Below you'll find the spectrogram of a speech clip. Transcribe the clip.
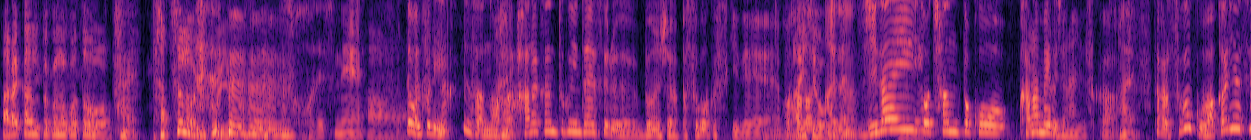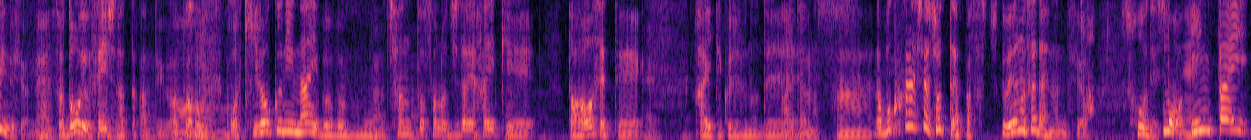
原監督のことをはい。辰徳というんですね。そうですね。でもやっぱり中水さんのはい。原監督に対する文章やっぱすごく好きでやっぱその時代をちゃんとこう絡めるじゃないですか、はい。だからすごく分かりやすいんですよね、うんそれどういう選手だったかっていう、あとこう記録にない部分もちゃんとその時代背景と合わせて書いてくれるので、りがとうございます。僕からしたらちょっとやっぱ上の世代なんですよ。そうですもうね引退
